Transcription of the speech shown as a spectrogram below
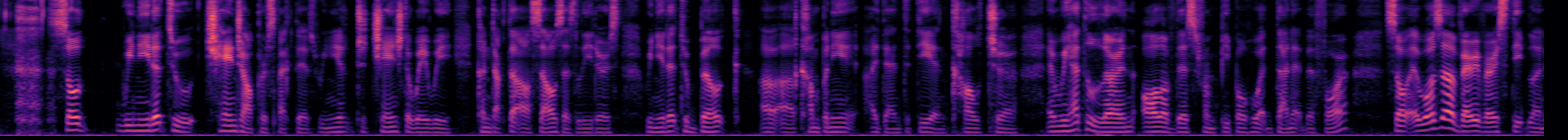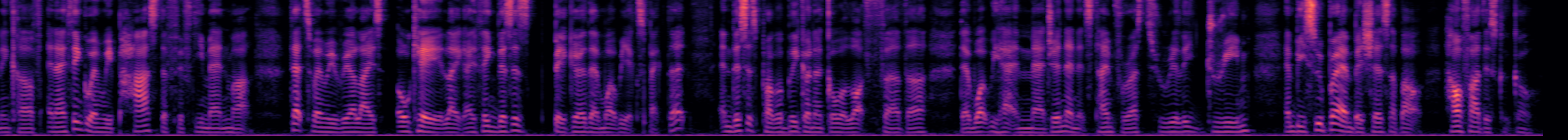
So we needed to change our perspectives. We needed to change the way we conducted ourselves as leaders. We needed to build a, a, company identity and culture. And we had to learn all of this from people who had done it before. So it was a very, very steep learning curve. And I think when we passed the 50 man mark, that's when we realized okay, like I think this is bigger than what we expected. And this is probably going to go a lot further than what we had imagined. And it's time for us to really dream and be super ambitious about how far this could go.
